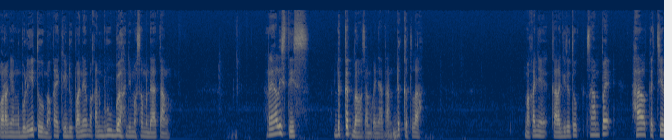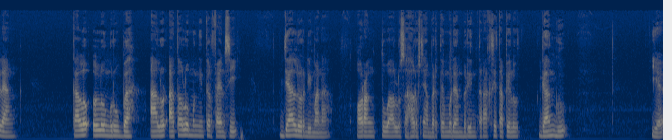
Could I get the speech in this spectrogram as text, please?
orang yang ngebully itu, maka kehidupannya akan berubah di masa mendatang. Realistis, deket banget sama kenyataan, deket lah. Makanya kalau gitu tuh sampai hal kecil yang kalau lu ngerubah alur atau lu mengintervensi jalur di mana orang tua lu seharusnya bertemu dan berinteraksi tapi lu ganggu ya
